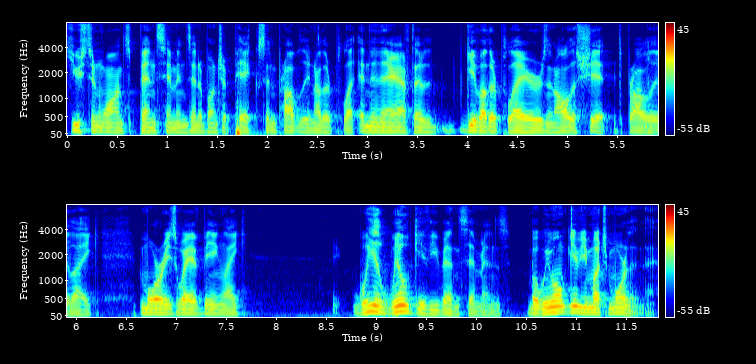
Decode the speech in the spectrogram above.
Houston wants Ben Simmons and a bunch of picks and probably another play, and then they have to give other players and all this shit. It's probably Mm-hmm. like Morey's way of being like, we'll we'll give you Ben Simmons, but we won't give you much more than that.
